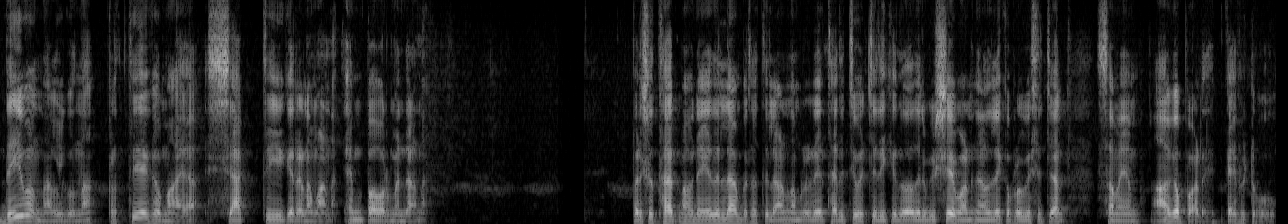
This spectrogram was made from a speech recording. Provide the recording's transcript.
ദൈവം നൽകുന്ന പ്രത്യേകമായ ശാക്തീകരണമാണ് എംപവർമെന്റാണ് പരിശുദ്ധാത്മാവിനെ ഏതെല്ലാം വിധത്തിലാണ് നമ്മുടെ ഇടയിൽ ധരിച്ചു വച്ചിരിക്കുന്നത് അതൊരു വിഷയമാണ്. ഞാൻ അതിലേക്ക് പ്രവേശിച്ചാൽ സമയം ആകപ്പാടെ കൈവിട്ടു പോകും.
